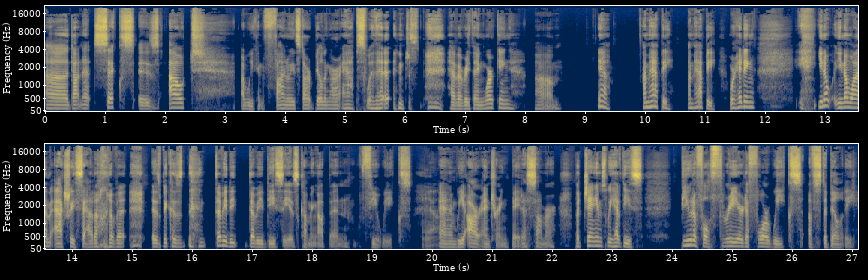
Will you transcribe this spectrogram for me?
uh, .NET 6 is out we can finally start building our apps with it and just have everything working. Um, yeah, I'm happy. I'm happy. We're hitting. You know, you know why I'm actually sad a little bit is because WWDC is coming up in a few weeks, yeah. and we are entering beta summer. But James, we have these beautiful three or to four weeks of stability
